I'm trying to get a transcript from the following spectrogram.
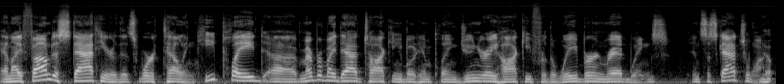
And I found a stat here that's worth telling. He played, uh, remember my dad talking about him playing junior A hockey for the Weyburn Red Wings in Saskatchewan? Yep.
